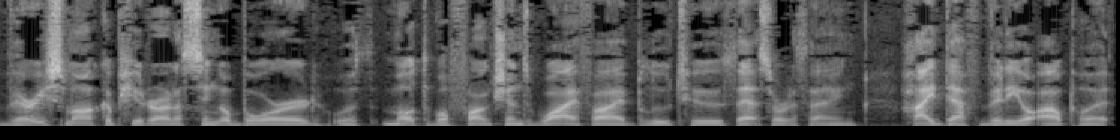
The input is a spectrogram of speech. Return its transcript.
very small computer on a single board with multiple functions, Wi-Fi, Bluetooth, that sort of thing, high def video output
